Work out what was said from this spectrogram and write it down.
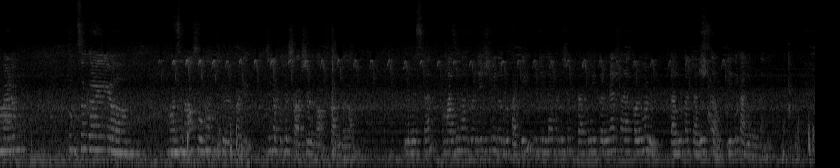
मॅडम तुमचं काय अं, माझं नाव सौभाग्य किरण पाटील जिल्हा परिषद शाळा शेळगाव तालुका गाव. नमस्कार माझे नाव गजेश्री दगडू पाटील. मी जिल्हा परिषद प्राथमिक कन्या शाळा कळमडू तालुका चाळीसगाव येथे कार्यरत आहे.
